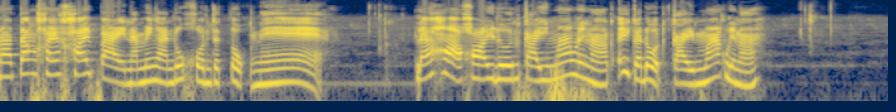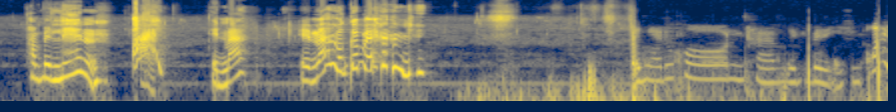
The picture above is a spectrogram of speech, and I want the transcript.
เราต้องค่อยๆไปนะไม่งั้นทุกคนจะตกแน่ และหอคอยเดินไกลมากเลยนะ เอ้ยกระโดดไกลมากเลยนะทำเป็นเล่น เห็นไหมเห็นไหมมันก็เป็นอย่างนี้เป็นไงทุกคนค่ะเป็นเป็นอย่างนี้ใช่ไหมโอ้ย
